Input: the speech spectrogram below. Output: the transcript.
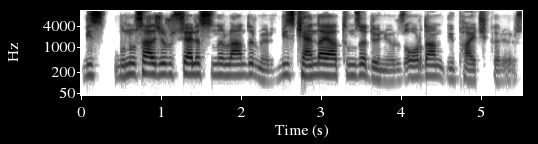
biz bunu sadece Rusya ile sınırlandırmıyoruz. Biz kendi hayatımıza dönüyoruz. Oradan bir pay çıkarıyoruz.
